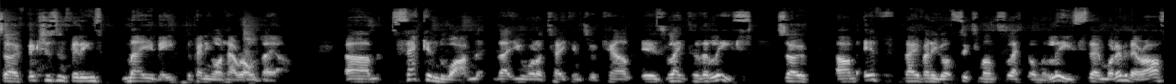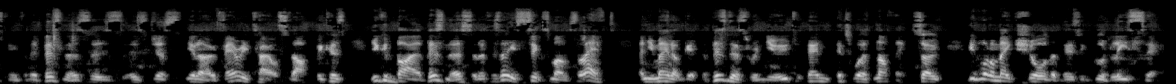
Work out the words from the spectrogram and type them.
So fixtures and fittings, maybe, depending on how old they are. Um, second one that you want to take into account is length of the lease. So um, if they've only got six months left on the lease, then whatever they're asking for their business is is just you know fairy tale stuff. Because you could buy a business, and if there's only six months left, and you may not get the business renewed, then it's worth nothing. So you'd want to make sure that there's a good lease there.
